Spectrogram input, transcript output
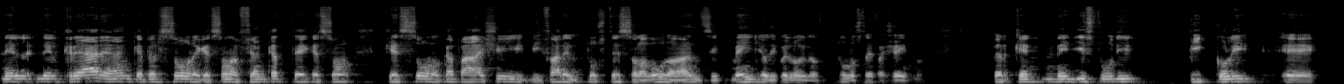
nel, nel, creare anche persone che sono a fianco a te, che sono, che sono capaci di fare il tuo stesso lavoro, anzi meglio di quello che tu lo stai facendo. Perché negli studi piccoli eh,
